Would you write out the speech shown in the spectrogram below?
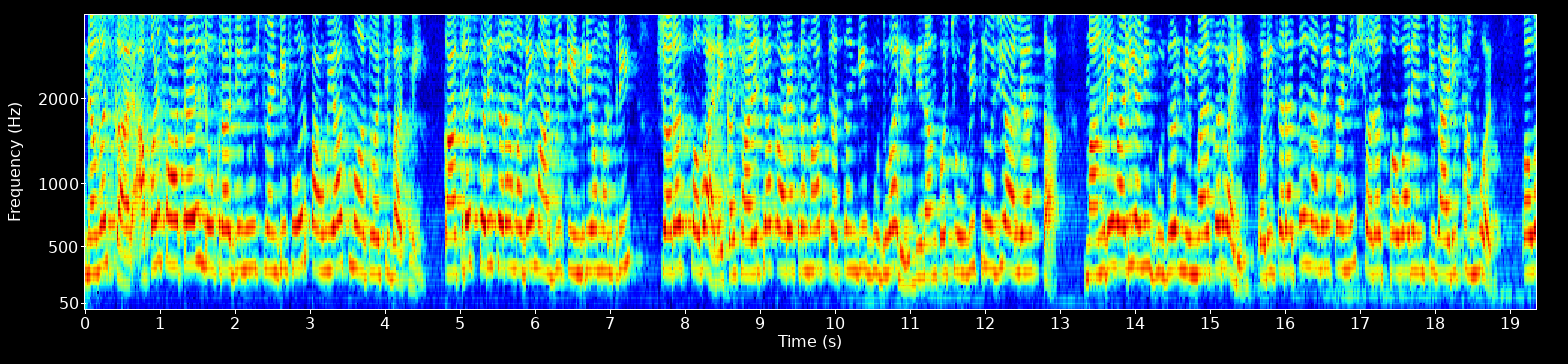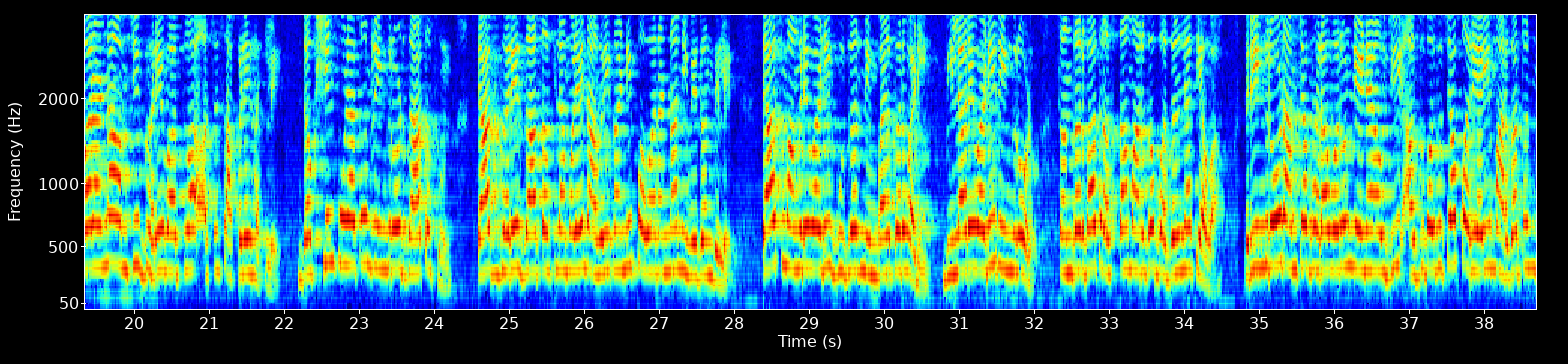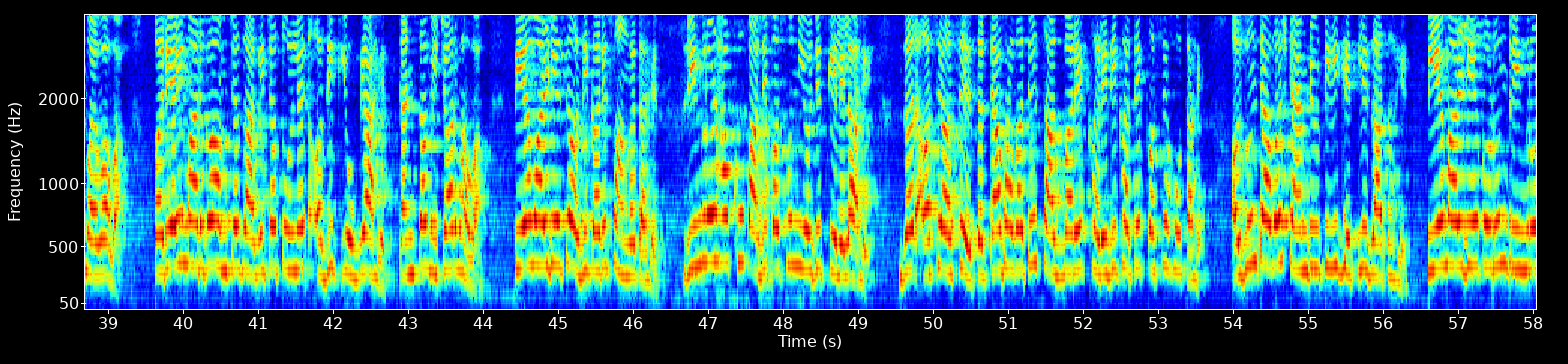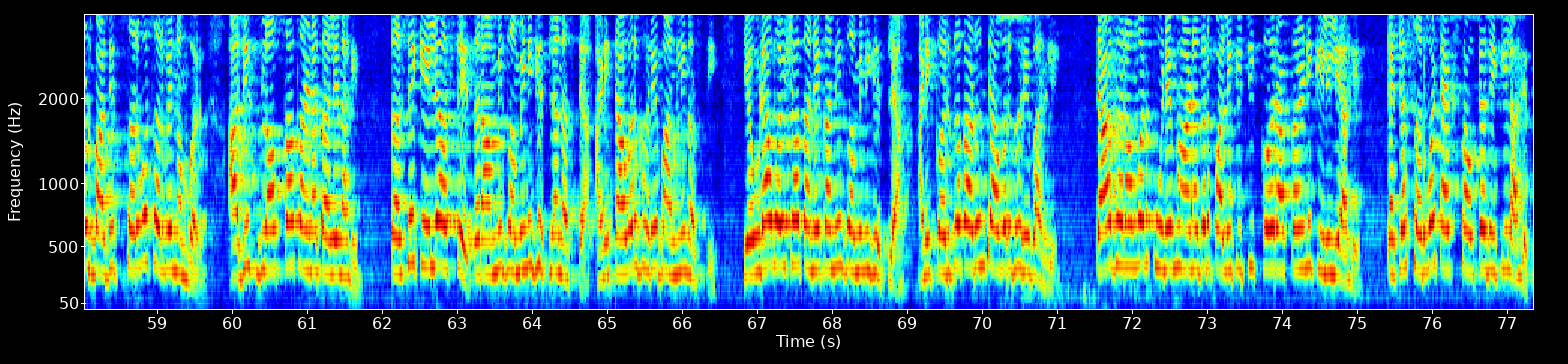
नमस्कार आपण पाहताय लोकराज्य न्यूज ट्वेंटी फोर पाहुयात महत्वाची बातमी. कात्रज परिसरामध्ये माजी केंद्रीय मंत्री शरद पवार एका शाळेच्या कार्यक्रमात प्रसंगी बुधवारी दिनांक चोवीस रोजी आले असता मांगडेवाडी आणि गुजर निंबाळकरवाडी परिसरातील नागरिकांनी शरद पवार यांची गाडी थांबवत पवारांना आमची घरे वाचवा असे साकडे घातले. दक्षिण पुण्यातून रिंग रोड जात असून त्यात घरे जात असल्यामुळे नागरिकांनी पवारांना निवेदन दिले. त्यात मांगडेवाडी गुजर निंबाळकरवाडी भिलारेवाडी रिंग रोड संदर्भात रस्ता मार्ग बदलण्यात यावा. रिंग रोड आमच्या घरावरून नेण्याऐवजी आजूबाजूच्या पर्यायी मार्गातून वळवावा. पर्यायी मार्ग आमच्या जागेच्या तुलनेत अधिक योग्य आहेत त्यांचा विचार व्हावा. पी एम आर डी एचे अधिकारी सांगत आहेत रिंग रोड हा खूप आधीपासून नियोजित केलेला आहे. जर असे असेल तर त्या भागातील सातबारे खरेदी खाते कसे होत आहे? अजून त्यावर स्टॅम्प ड्युटी ही घेतली जात आहे. पी एम आर डी एकडून रिंग रोड बाधित सर्व सर्वे नंबर आधीच ब्लॉक का करण्यात आले नाहीत. तसे केले असते तर आम्ही जमिनी घेतल्या नसत्या आणि त्यावर घरे बांधली नसती. एवढ्या वर्षात अनेकांनी जमिनी घेतल्या आणि कर्ज काढून त्यावर घरे बांधली. त्या घरांवर पुणे महानगरपालिकेची कर आकारणी केलेली आहे. त्याच्या सर्व टॅक्स पावत्या देखील आहेत.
